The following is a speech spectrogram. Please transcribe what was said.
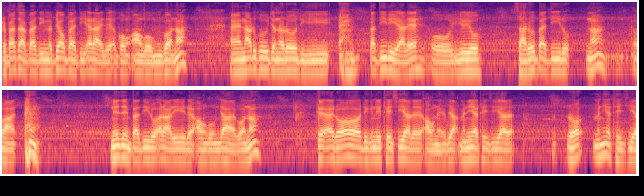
တပတ်စာပတ်ကြီးမပြောက်ပတ်ကြီးအဲ့ဒါတွေလည်းအကုန်အောင်ကုန်ပြီပေါ့နော်အဲနောက်တစ်ခုကျွန်တော်တို့ဒီပတ်တီးတွေကလည်းဟိုရိုးရိုးဇာတို့ပတ်တီးတို့နော်ဟိုဟာ နေစဉ်ပတ်တီးတို့အဲ့ဒါလေးတွေလည်းအောင်ကုန်ကြရပေါ့နော်ကဲအဲ့တော့ဒီကနေ့ထိတ်စီကလည်းအောင်တယ်ဗျမနေ့ကထိတ်စီကတော့မနေ့ကထိတ်စီက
